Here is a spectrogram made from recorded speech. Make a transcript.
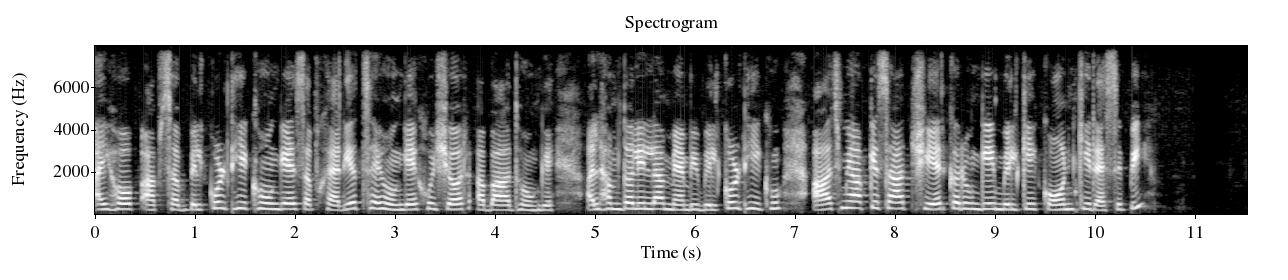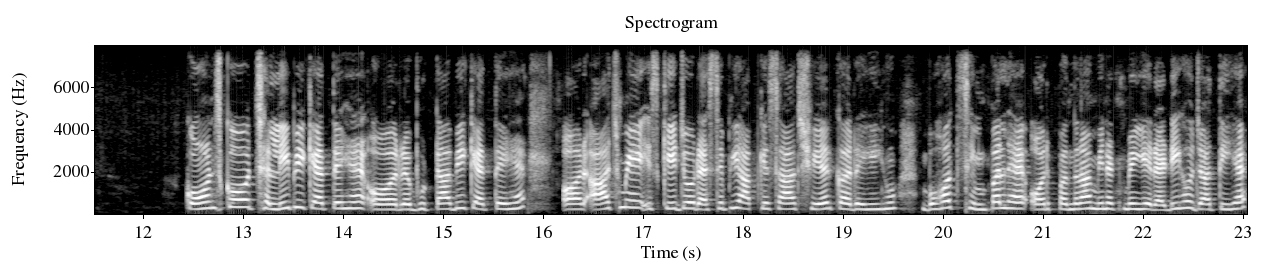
आई होप आप सब बिल्कुल ठीक होंगे, सब खैरियत से होंगे, खुश और आबाद होंगे। अल्हम्दुलिल्लाह, मैं भी बिल्कुल ठीक हूँ। आज मैं आपके साथ शेयर करूँगी मिल्की कॉर्न की रेसिपी कॉर्नस को छल्ली भी कहते हैं और भुट्टा भी कहते हैं। और आज मैं इसकी जो रेसिपी आपके साथ शेयर कर रही हूँ, बहुत सिंपल है और पंद्रह मिनट में ये रेडी हो जाती है।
